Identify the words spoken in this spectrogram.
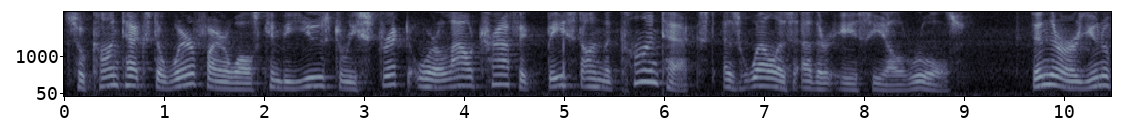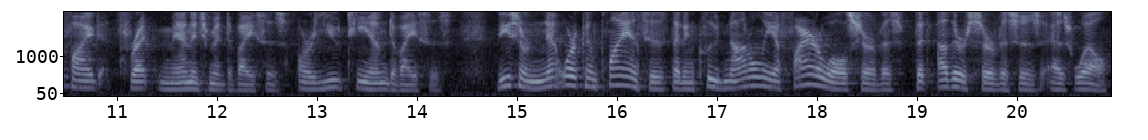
So context-aware firewalls can be used to restrict or allow traffic based on the context as well as other ACL rules. Then there are Unified Threat Management Devices, or UTM devices. These are network appliances that include not only a firewall service, but other services as well,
